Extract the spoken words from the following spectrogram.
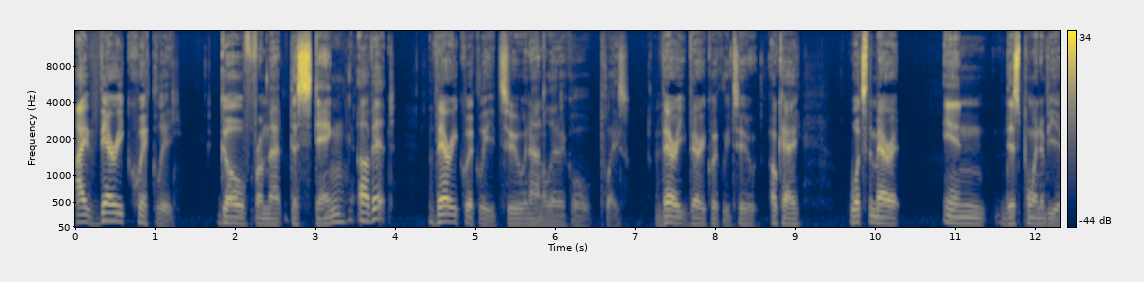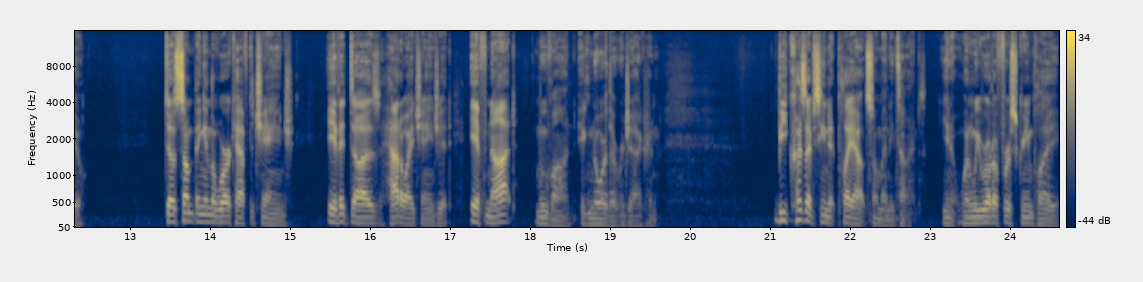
I very quickly go from that the sting of it very quickly to an analytical place. Very, very quickly to okay, what's the merit in this point of view? Does something in the work have to change? If it does, how do I change it? If not, move on. Ignore the rejection. Because I've seen it play out so many times. You know, when we wrote our first screenplay,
